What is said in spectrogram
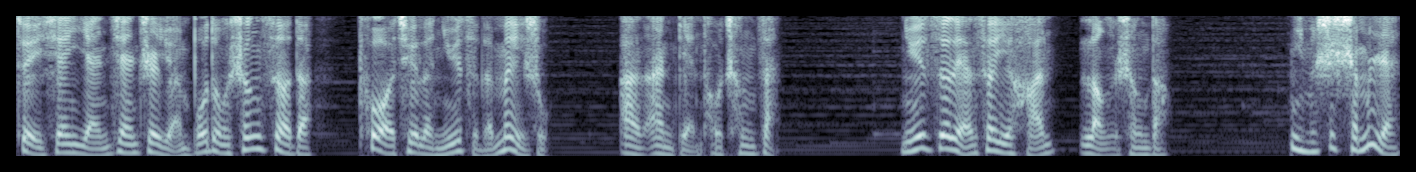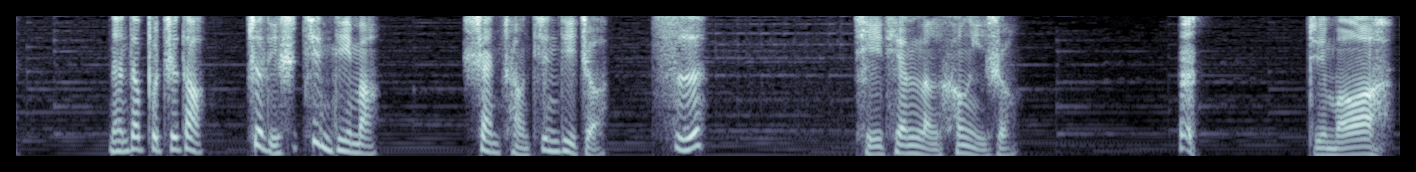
最先眼见志远不动声色的破去了女子的媚术，暗暗点头称赞。女子脸色一寒，冷声道：“你们是什么人？难道不知道这里是禁地吗？擅闯禁地者死！”齐天冷哼一声：“哼，巨魔，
